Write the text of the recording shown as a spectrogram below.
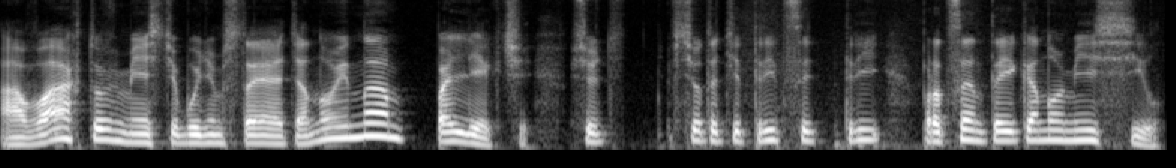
а вахту вместе будем стоять. Оно и нам полегче. Все, все-таки 33% экономии сил.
